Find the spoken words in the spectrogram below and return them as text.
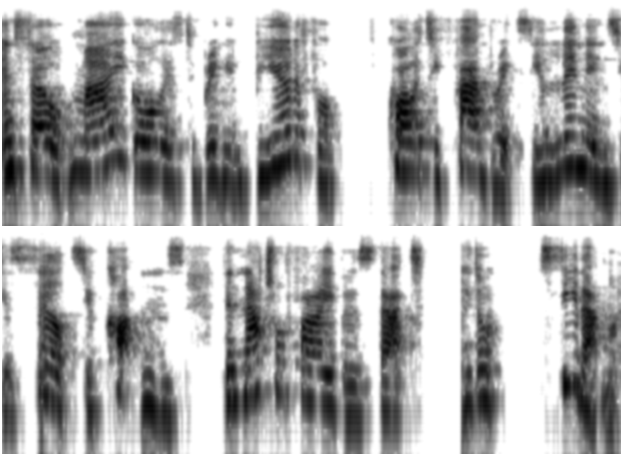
And so my goal is to bring in beautiful quality fabrics, your linens, your silks, your cottons, the natural fibers that you don't see that much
